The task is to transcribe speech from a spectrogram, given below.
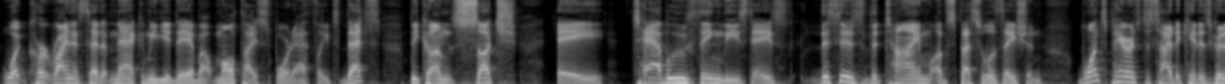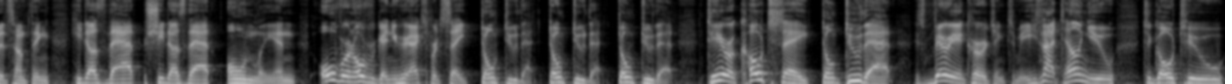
what Kurt Reiners said at Mac Media Day about multi sport athletes. That's become such a taboo thing these days. This is the time of specialization. Once parents decide a kid is good at something, he does that, she does that only. And over and over again, you hear experts say, don't do that, don't do that, don't do that. To hear a coach say, don't do that is very encouraging to me. He's not telling you to go to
